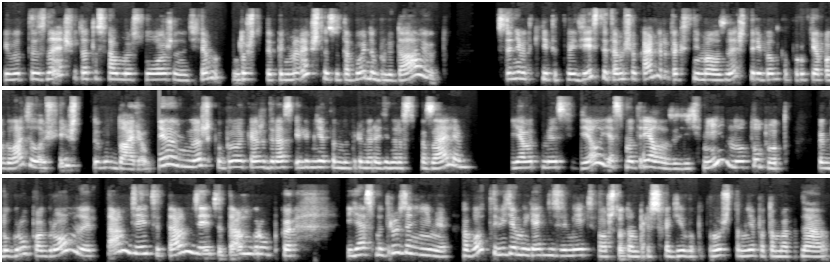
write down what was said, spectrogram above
И вот ты знаешь, вот это самое сложное тем, то, что ты понимаешь, что за тобой наблюдают, оценивают какие-то твои действия. Там еще камера так снимала, знаешь, ты ребенка по руке погладила, ощущение, что ты его ударил. Мне немножко было каждый раз, или мне там, например, один раз сказали, я вот меня сидела, я смотрела за детьми, но тут вот как бы группа огромная, там дети, там дети, там группка. И я смотрю за ними. Кого-то, видимо, я не заметила, что там происходило, потому что мне потом одна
